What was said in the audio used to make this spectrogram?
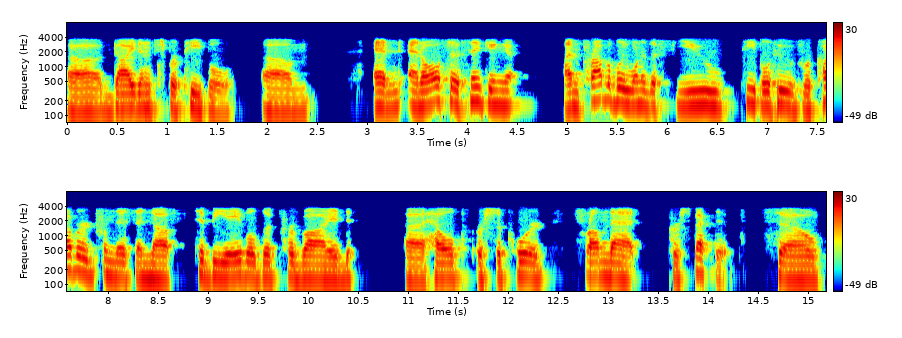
uh, guidance for people, um, and and also thinking I'm probably one of the few people who've recovered from this enough to be able to provide uh, help or support from that perspective. So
